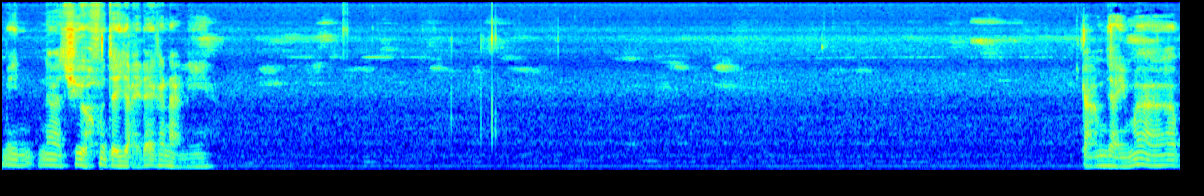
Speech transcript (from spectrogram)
ไม่น่าเชื่อมันจะใหญ่ได้ขนาดนี้ กามใหญ่มากครับ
